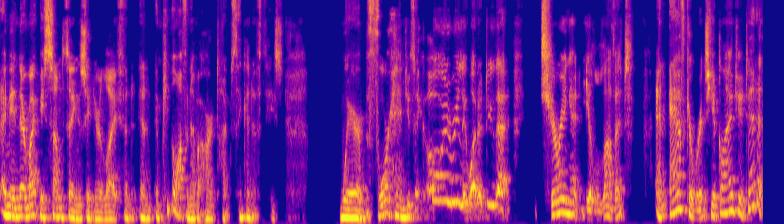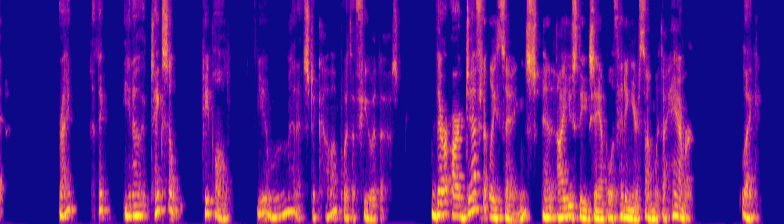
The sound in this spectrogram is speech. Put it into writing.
I mean, there might be some things in your life, and, and, and people often have a hard time thinking of these, where beforehand you think, oh, I really want to do that. During it, you love it. And afterwards, you're glad you did it. Right? I think, you know, it takes a, people a few minutes to come up with a few of those there are definitely things, and I use the example of hitting your thumb with a hammer, like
